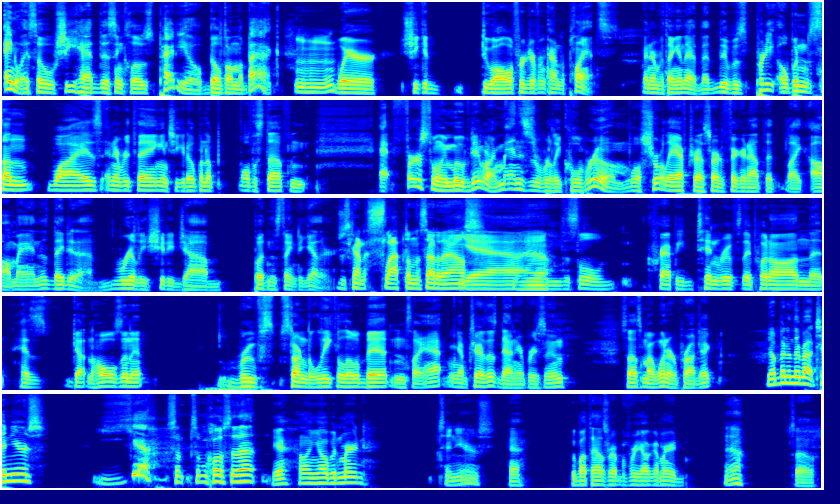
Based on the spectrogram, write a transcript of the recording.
Anyway, so she had this enclosed patio built on the back Mhm. where she could do all of her different kinds of plants and everything in there. That it was pretty open sun wise and everything, and she could open up all the stuff. And at first, when we moved in, we're like, "Man, this is a really cool room." Well, shortly after, I started figuring out that like, oh man, they did a really shitty job putting this thing together. Just kind of slapped on the side of the house. Yeah, Yeah. and this little crappy tin roof they put on that has gotten holes in it. Roof's starting to leak a little bit, and it's like, ah, I'm gonna tear this down here pretty soon. So that's my winter project. Y'all been in there about 10 years? Yeah, Some, something close to that? yeah. How long y'all been married? 10 years. Yeah, we bought the house right before y'all got married. Yeah. So,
